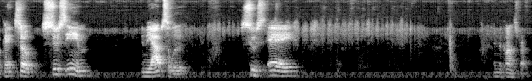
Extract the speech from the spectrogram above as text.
Okay, so susim in the absolute, sus a in the construct.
